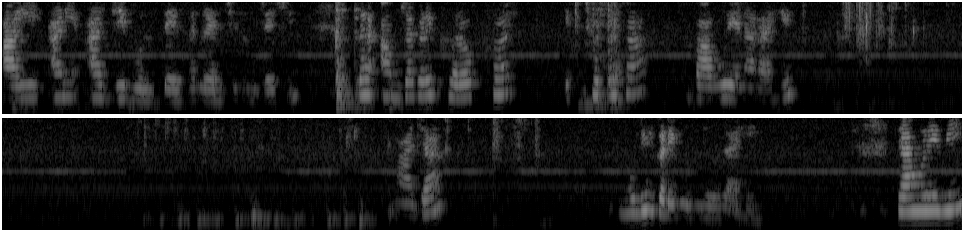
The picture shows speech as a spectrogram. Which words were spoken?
आई आणि आजी बोलते सगळ्यांशी तुमच्याशी. तर आमच्याकडे खरोखर एक छोटासा बाबू येणार आहे. माझ्या मुलीकडे गुड न्यूज आहे. त्यामुळे मी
